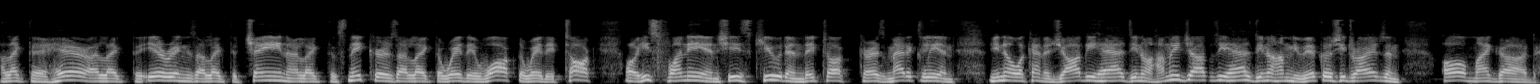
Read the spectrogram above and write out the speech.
I like the hair, I like the earrings, I like the chain, I like the sneakers, I like the way they walk, the way they talk. Oh, he's funny and she's cute and they talk charismatically and you know what kind of job he has? Do you know how many jobs he has? Do you know how many vehicles she drives? And oh my God.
